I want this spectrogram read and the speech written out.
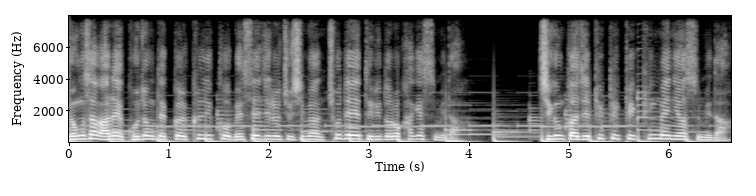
영상 아래 고정 댓글 클릭 후 메시지를 주시면 초대해 드리도록 하겠습니다. 지금까지 픽픽픽 픽맨이었습니다.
